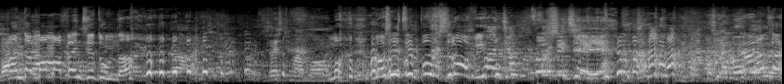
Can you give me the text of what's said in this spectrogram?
Panda mama będzie dumna. Cześć mamo. Mo, możecie pozdrowić. Co się dzieje? Panda,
